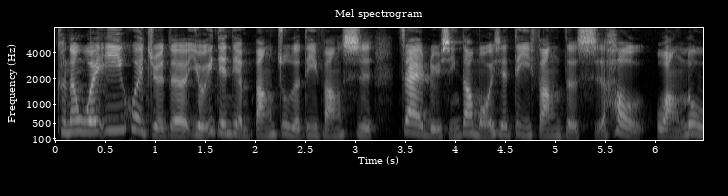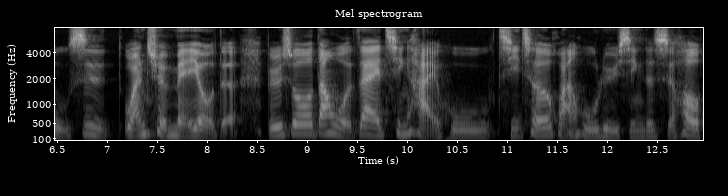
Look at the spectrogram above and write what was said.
可能唯一会觉得有一点点帮助的地方，是在旅行到某一些地方的时候，网络是完全没有的。比如说，当我在青海湖骑车环湖旅行的时候，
